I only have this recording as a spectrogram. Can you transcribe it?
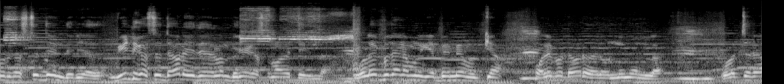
ஒரு கஷ்டத்தையும் தெரியாது. வீட்டு கஷ்டத்தை தவிர இதெல்லாம் பெரிய கஷ்டமாவே தெரியல. உழைப்பு தான் நம்மளுக்கு எப்பயுமே முக்கியம். உழைப்பை தவிர வேறு ஒன்றுமே இல்லை. உழைச்சதா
